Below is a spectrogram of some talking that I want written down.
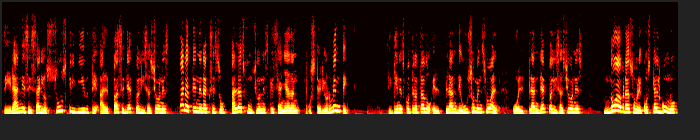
será necesario suscribirte al pase de actualizaciones para tener acceso a las funciones que se añadan posteriormente. Si tienes contratado el plan de uso mensual o el plan de actualizaciones, no habrá sobrecoste alguno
